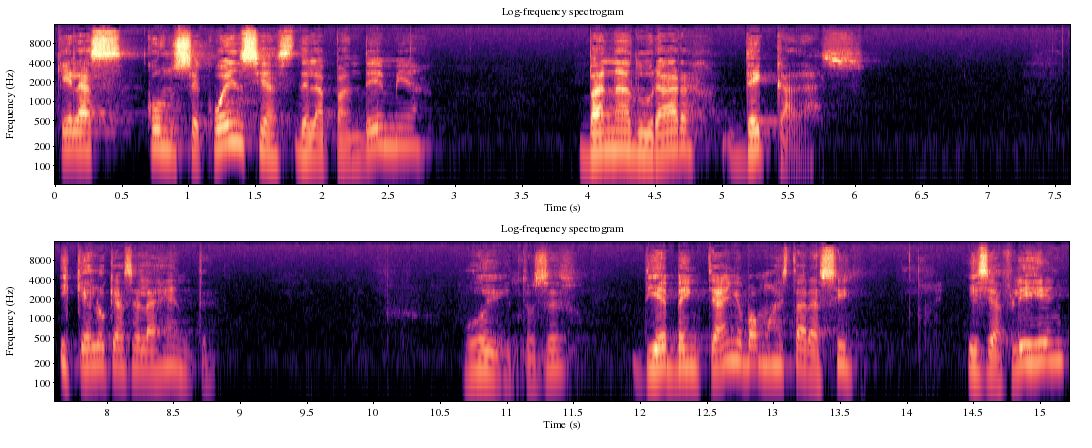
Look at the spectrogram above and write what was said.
que las consecuencias de la pandemia van a durar décadas. ¿Y qué es lo que hace la gente? Uy, entonces 10, 20 años vamos a estar así. Y se afligen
